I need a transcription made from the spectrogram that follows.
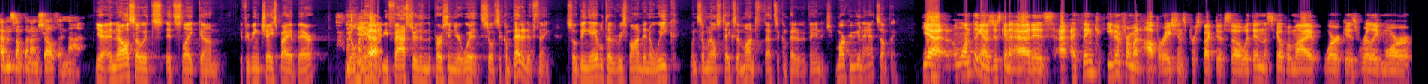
having something on shelf and not. Yeah, and also it's it's like um, if you're being chased by a bear, you only yeah. have to be faster than the person you're with. So it's a competitive thing. So being able to respond in a week when someone else takes a month, that's a competitive advantage. Mark, are you going to add something? Yeah, one thing I was just going to add is I, I, think even from an operations perspective, so within the scope of my work is really more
